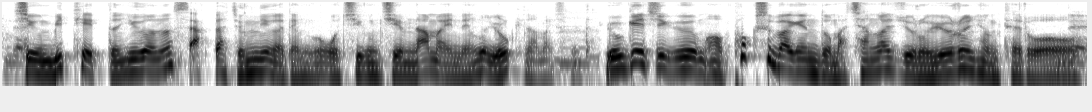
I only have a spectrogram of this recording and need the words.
네. 지금 밑에 있던 이거는 싹 다 정리가 된 거고 지금 지금 남아 있는 건 이렇게 남아 있습니다. 음. 요게 지금 어, 폭스바겐도 마찬가지로 이런 형태로 네.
